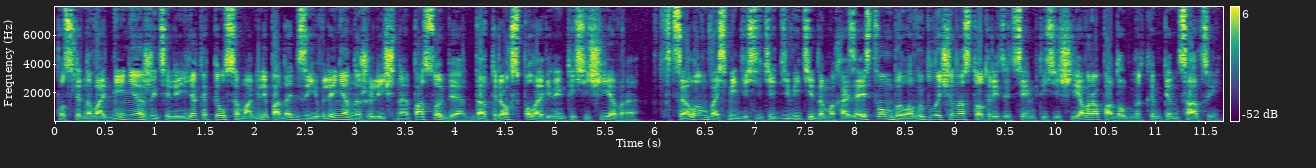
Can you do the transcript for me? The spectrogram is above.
После наводнения жители Екопилса могли подать заявление на жилищное пособие до 3,5 тысяч евро. В целом 89 домохозяйствам было выплачено 137 тысяч евро подобных компенсаций.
